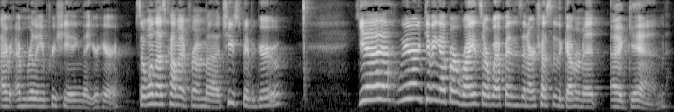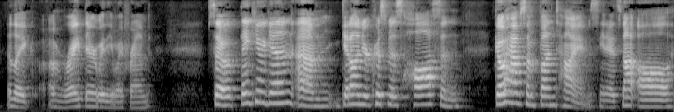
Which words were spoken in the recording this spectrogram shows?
I, am really appreciating that you're here. So one last comment from uh, Chiefs Baby Guru. Yeah, we are giving up our rights, our weapons, and our trust of the government again. Like, I'm right there with you, my friend. So thank you again. Um, get on your Christmas hoss and go have some fun times. You know, it's not all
